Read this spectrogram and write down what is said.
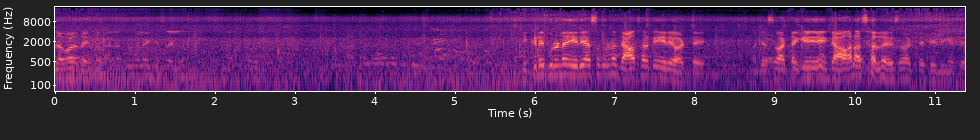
जवळच आहे इथून इकडे पूर्ण एरिया असं पूर्ण गावासारखं एरिया वाटतंय. म्हणजे असं वाटतं की गावाला चालू आहे असं वाटतं फिलिंग येते.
